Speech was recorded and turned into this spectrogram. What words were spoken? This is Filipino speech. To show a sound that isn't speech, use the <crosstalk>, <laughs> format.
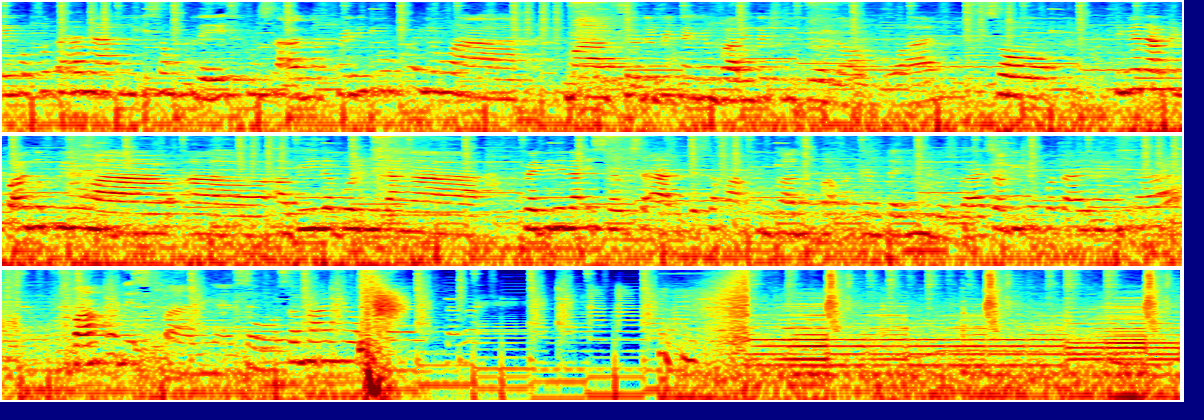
today, pupuntahan natin yung isang place kung saan na pwede po kayo uh, mag-celebrate na yung Valentine's with your loved one. So, tingnan natin kung ano po yung uh, uh, available nilang uh, pwede nilang iserve sa atin sa kung gaano pa maganda yung lugar. So, dito po tayo ngayon sa Banco de España. So, samahan niyo guys. Tara! <laughs>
